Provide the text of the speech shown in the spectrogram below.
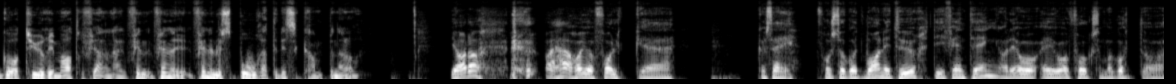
går tur i Matrefjellene, finner, finner, du spor etter disse kampene da? Ja da, og her har jo folk eh, hva si, folk som har gått vanlig tur, de finner ting, og det er jo òg folk som har gått og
